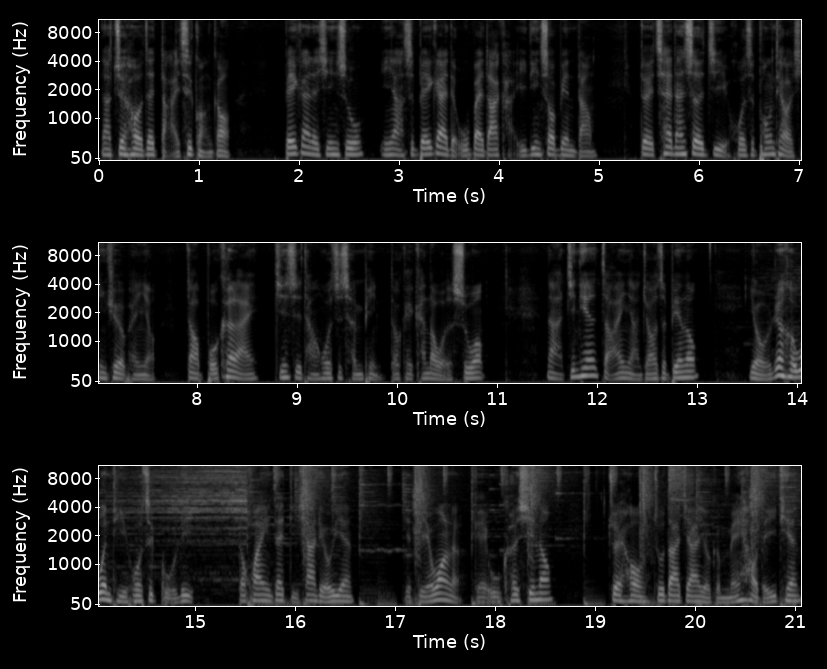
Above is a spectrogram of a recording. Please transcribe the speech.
那最后再打一次广告，杯盖的新书《营养师杯盖的五百大卡一定瘦便当》，对菜单设计或是烹调有兴趣的朋友，到博客来、金石堂或是成品都可以看到我的书哦。那今天早安养就到这边喽。有任何问题或是鼓励，都欢迎在底下留言。也别忘了给五颗星哦！最后，祝大家有个美好的一天。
